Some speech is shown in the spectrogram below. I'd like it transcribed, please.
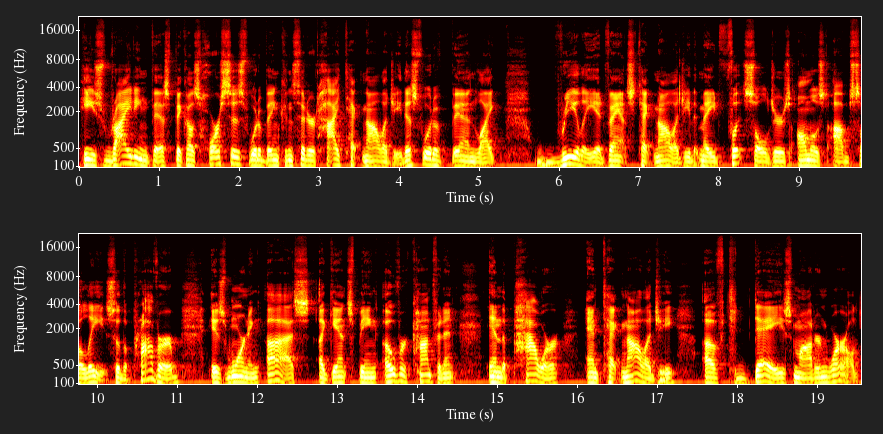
he's writing this because horses would have been considered high technology. This would have been like really advanced technology that made foot soldiers almost obsolete. So the proverb is warning us against being overconfident in the power and technology of today's modern world.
